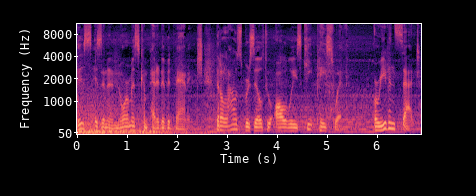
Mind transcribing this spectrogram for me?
This is an enormous competitive advantage that allows Brazil to always keep pace with, or even set,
